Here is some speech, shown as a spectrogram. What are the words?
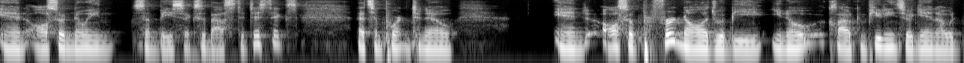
And also knowing some basics about statistics. That's important to know. And also preferred knowledge would be, you know, cloud computing. So again, I would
